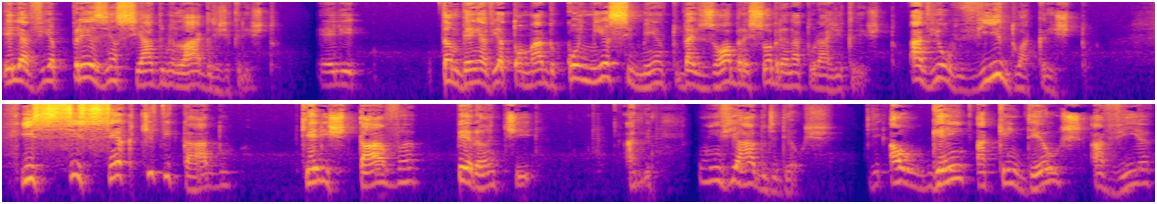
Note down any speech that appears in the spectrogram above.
ele havia presenciado milagres de Cristo. Ele também havia tomado conhecimento das obras sobrenaturais de Cristo. Havia ouvido a Cristo e se certificado que ele estava perante um enviado de Deus, de alguém a quem Deus havia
